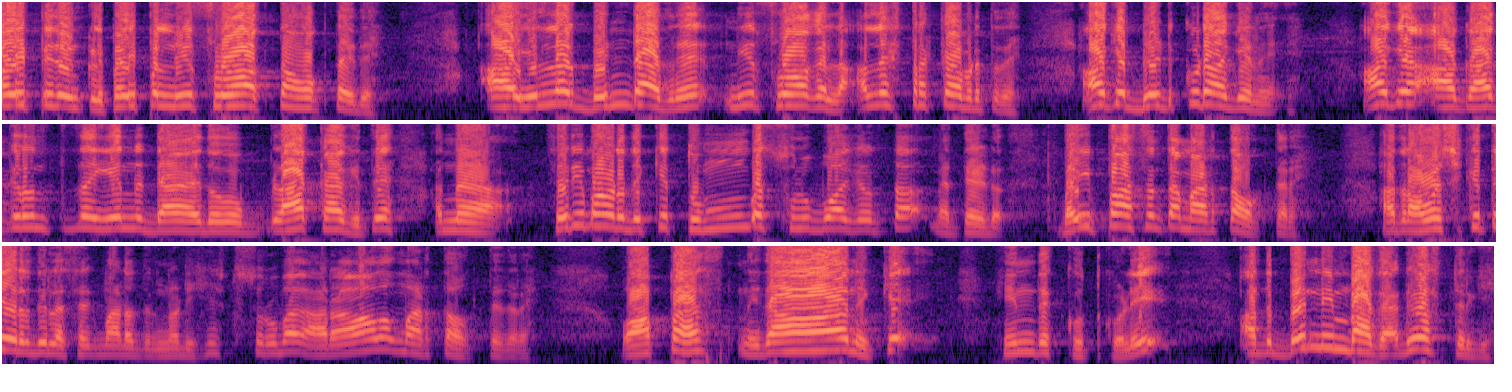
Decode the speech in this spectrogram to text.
ಪೈಪ್ ಇದೆ ಅನ್ಕೊಳ್ಳಿ ಪೈಪಲ್ಲಿ ನೀರು ಫ್ಲೋ ಆಗ್ತಾ ಹೋಗ್ತಾ ಇದೆ. ಆ ಎಲ್ಲ ಬೆಂಡ್ ಆದರೆ ನೀರು ಫ್ಲೋ ಆಗಲ್ಲ, ಅಲ್ಲೇ ಸ್ಟ್ರಕ್ ಆಗಿಬಿಡ್ತದೆ. ಹಾಗೆ ಬ್ಲಡ್ ಕೂಡ ಹಾಗೇನೆ. ಹಾಗೆ ಆ ಗಾಗ್ರಂಥದ ಏನು ಡ್ಯಾ ಇದು ಬ್ಲ್ಯಾಕ್ ಆಗುತ್ತೆ ಅದನ್ನ ಸರಿ ಮಾಡೋದಕ್ಕೆ ತುಂಬ ಸುಲಭವಾಗಿರುವಂಥ ಮೆಥಡ್ ಬೈಪಾಸ್ ಅಂತ ಮಾಡ್ತಾ ಹೋಗ್ತಾರೆ. ಅದರ ಅವಶ್ಯಕತೆ ಇರೋದಿಲ್ಲ ಸರಿ ಮಾಡೋದ್ರೆ ನೋಡಿ, ಎಷ್ಟು ಸುಲಭವಾಗಿ ಆರಾಮಾಗಿ ಮಾಡ್ತಾ ಹೋಗ್ತಿದ್ದಾರೆ. ವಾಪಸ್ ನಿಧಾನಕ್ಕೆ ಹಿಂದೆ ಕೂತ್ಕೊಳ್ಳಿ. ಅದು ಬೆನ್ನಿಂಬಾಗ ರಿವರ್ಸ್ ತಿರುಗಿ.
